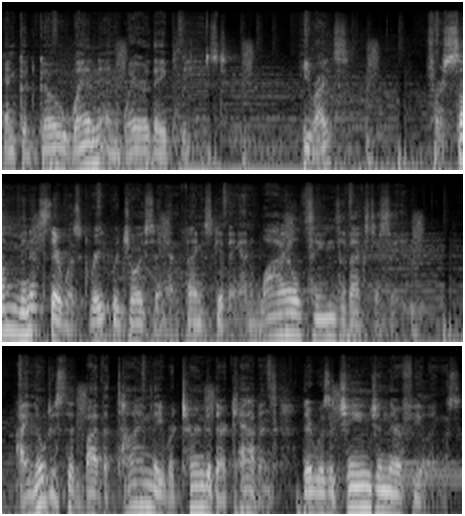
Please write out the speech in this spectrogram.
and could go when and where they pleased. He writes, For some minutes there was great rejoicing and thanksgiving and wild scenes of ecstasy. I noticed that by the time they returned to their cabins, there was a change in their feelings.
